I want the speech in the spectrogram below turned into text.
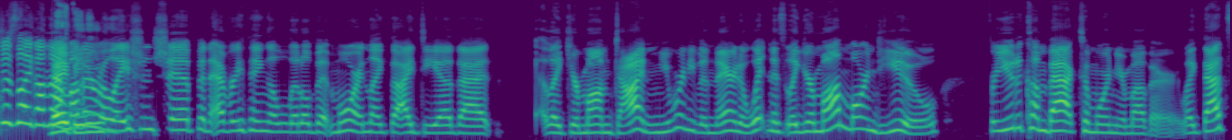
just like on that mother relationship and everything a little bit more and like the idea that eh, like your mom died and you weren't even there to witness like your mom mourned you for you to come back to mourn your mother like that's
